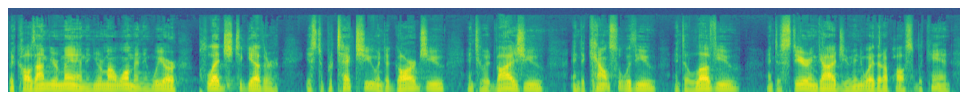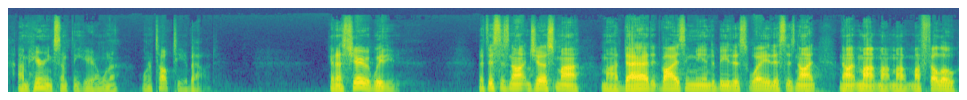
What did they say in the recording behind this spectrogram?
because I'm your man and you're my woman, and we are pledged together, is to protect you and to guard you and to advise you and to counsel with you and to love you and to steer and guide you in any way that I possibly can. I'm hearing something here I want to want to talk to you about. Can I share it with you? That this is not just my, my dad advising me to be this way. This is not not my, my, my, my fellow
